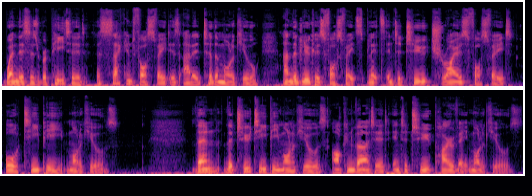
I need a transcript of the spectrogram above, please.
When this is repeated, a second phosphate is added to the molecule and the glucose phosphate splits into two triose phosphate or TP molecules. Then the two TP molecules are converted into two pyruvate molecules.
